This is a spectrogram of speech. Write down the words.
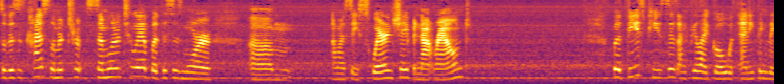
So this is kind of similar to, similar to it, but this is more um, I want to say square in shape and not round. But these pieces, I feel like go with anything. They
